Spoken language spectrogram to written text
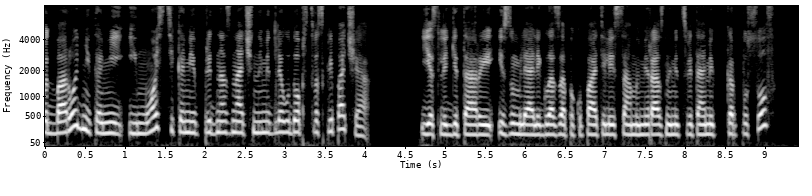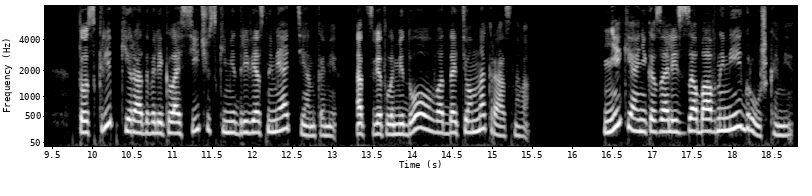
подбородниками и мостиками, предназначенными для удобства скрипача. Если гитары изумляли глаза покупателей самыми разными цветами корпусов, то скрипки радовали классическими древесными оттенками, от светло-медового до темно-красного. Нике они казались забавными игрушками,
